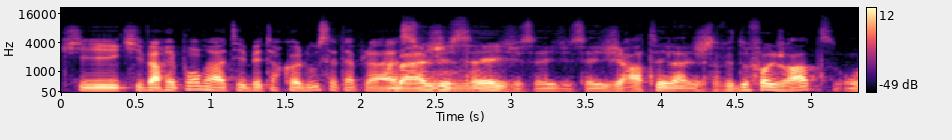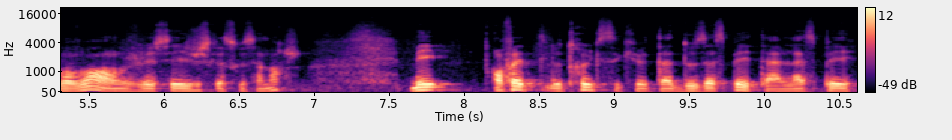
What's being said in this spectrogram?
qui, qui va répondre à tes Better Call Us à ta place Bah, ou- j'essaye, j'essaye, j'essaye. J'ai raté là. Ça fait deux fois que je rate. On va voir. hein. Je vais essayer jusqu'à ce que ça marche. Mais en fait, le truc, c'est que tu as deux aspects. Tu as l'aspect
